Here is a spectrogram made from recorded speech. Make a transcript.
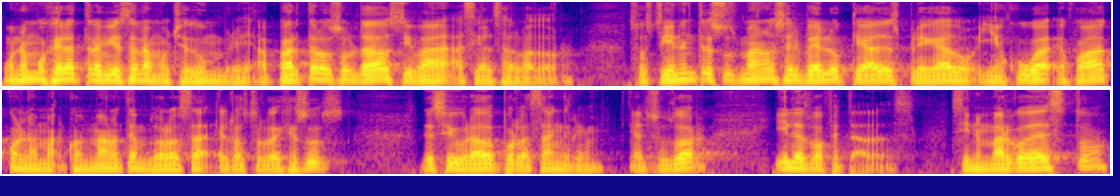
Una mujer atraviesa la muchedumbre, aparta a los soldados y va hacia El Salvador. Sostiene entre sus manos el velo que ha desplegado y enjuaga, con, la, con mano temblorosa el rostro de Jesús, desfigurado por la sangre, el sudor y las bofetadas. Sin embargo de esto,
